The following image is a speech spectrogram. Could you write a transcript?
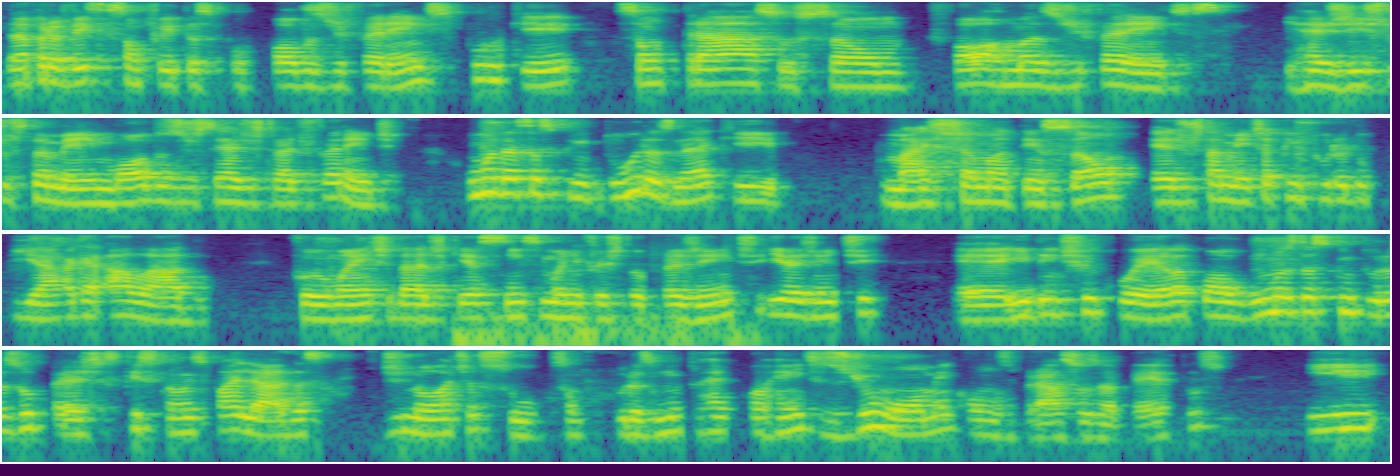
Dá para ver que são feitas por povos diferentes porque são traços, são formas diferentes e registros também, modos de se registrar diferente. Uma dessas pinturas, né, que mais chama a atenção é justamente a pintura do Piaga Alado. Foi uma entidade que assim se manifestou para a gente e a gente é, identificou ela com algumas das pinturas rupestres que estão espalhadas de norte a sul. São pinturas muito recorrentes de um homem com os braços abertos e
